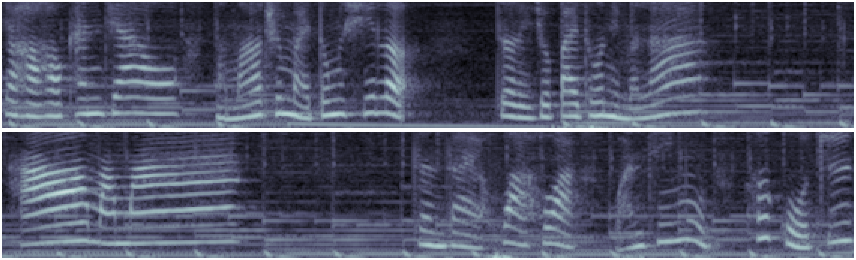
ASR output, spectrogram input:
要好好看家哦，妈妈要去买东西了，这里就拜托你们啦。”好，妈妈。正在画画、玩积木、喝果汁、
